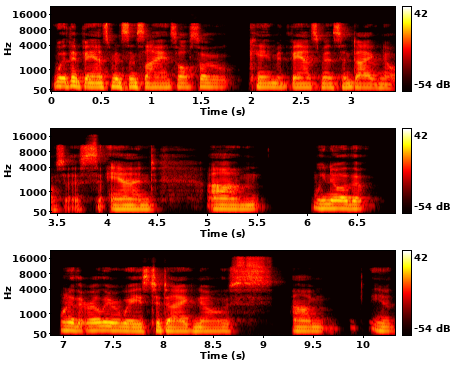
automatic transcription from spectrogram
with advancements in science also came advancements in diagnosis. And um, we know that one of the earlier ways to diagnose, um, you know,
